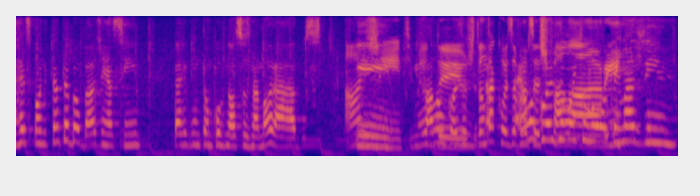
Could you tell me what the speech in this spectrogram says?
responde tanta bobagem assim, perguntam por nossos namorados. Ai, gente, meu falam Deus, coisas, tanta coisa pra é vocês falarem. É uma coisa muito louca, imagine.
